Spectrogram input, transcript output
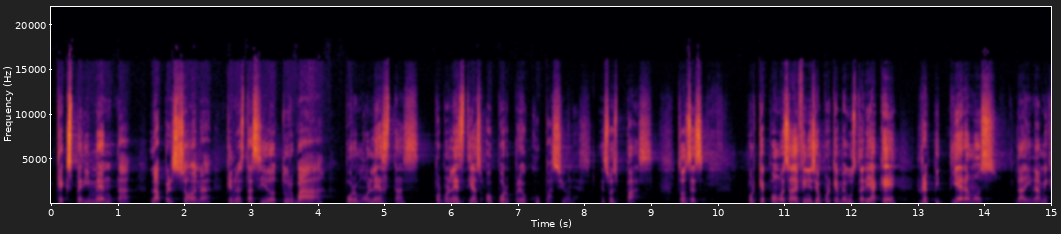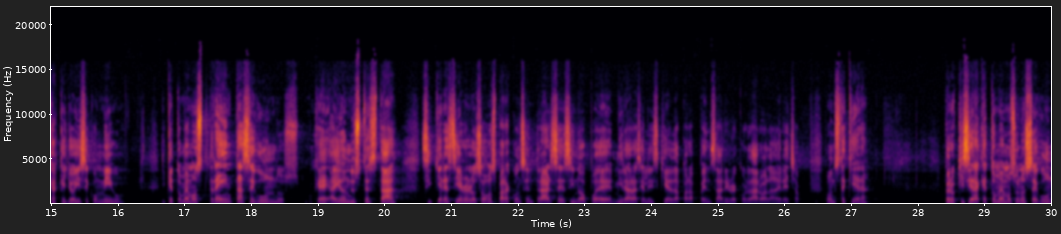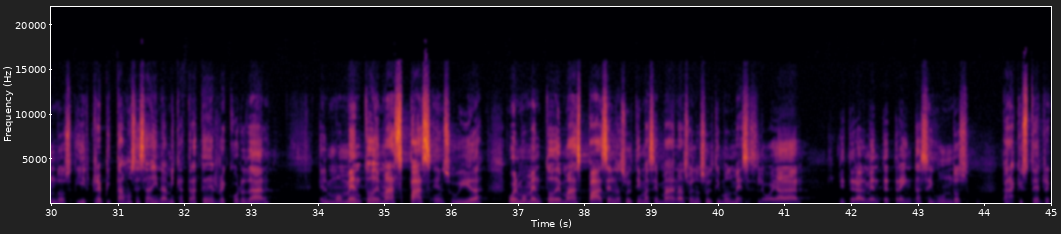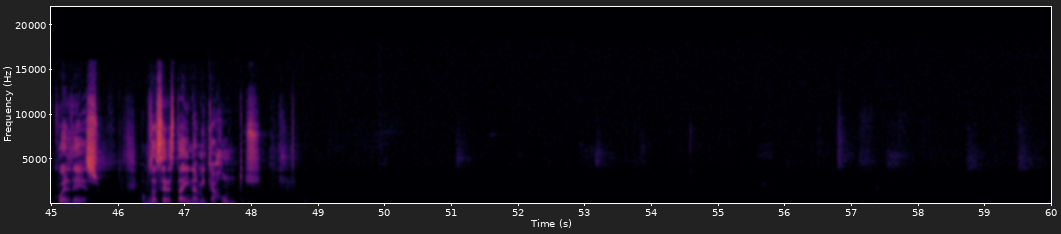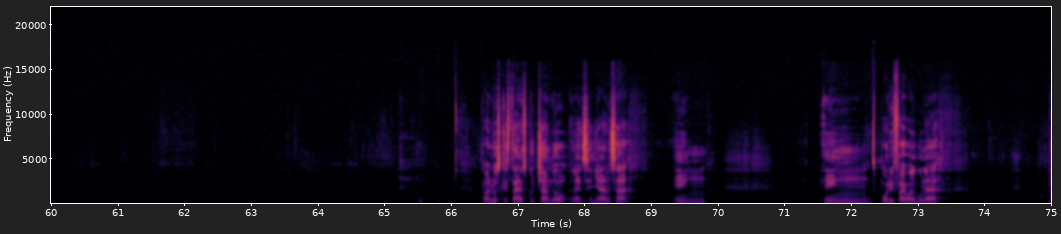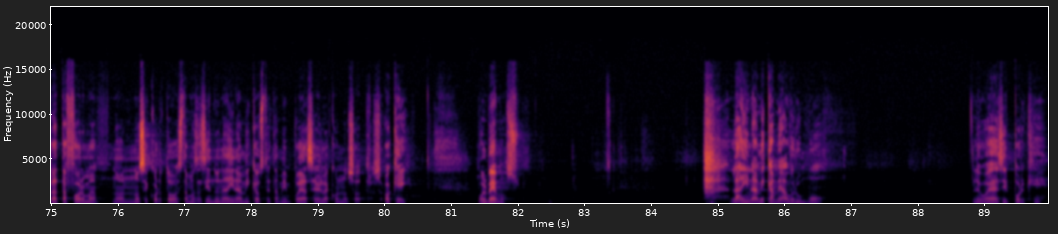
que experimenta la persona que no está sido turbada por molestas, por molestias o por preocupaciones. Eso es paz. Entonces, ¿por qué pongo esa definición? Porque me gustaría que repitiéramos la dinámica que yo hice conmigo y que tomemos 30 segundos, Ahí donde usted está, si quiere, cierre los ojos para concentrarse. Si no, puede mirar hacia la izquierda para pensar y recordar o a la derecha, donde usted quiera. Pero quisiera que tomemos unos segundos y repitamos esa dinámica. Trate de recordar el momento de más paz en su vida o el momento de más paz en las últimas semanas o en los últimos meses. Le voy a dar literalmente 30 segundos para que usted recuerde eso. Vamos a hacer esta dinámica juntos. Para los que están escuchando la enseñanza en, en Spotify o alguna plataforma, no, no se cortó, estamos haciendo una dinámica, usted también puede hacerla con nosotros. Ok, volvemos. La dinámica me abrumó. Le voy a decir por qué.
